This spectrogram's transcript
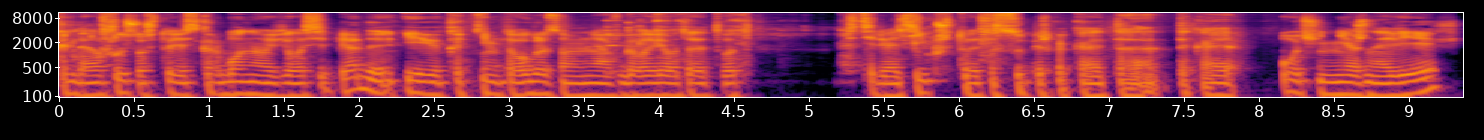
когда я услышал, что есть карбоновые велосипеды, и каким-то образом у меня в голове вот этот вот стереотип, что это супер какая-то такая очень нежная вещь,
